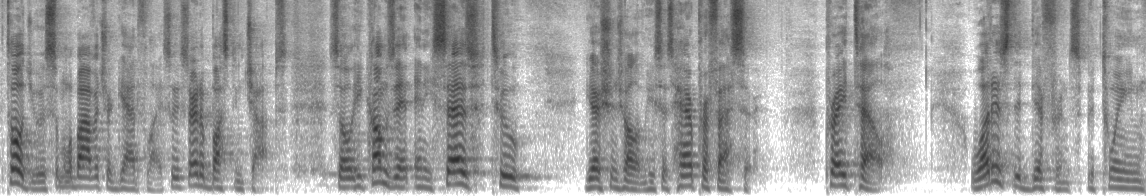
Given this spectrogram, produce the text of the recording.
I told you, it was some Lubavitcher gadfly. So he started busting chops. So he comes in and he says to Gershom Scholem, he says, Herr Professor, pray tell, what is the difference between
